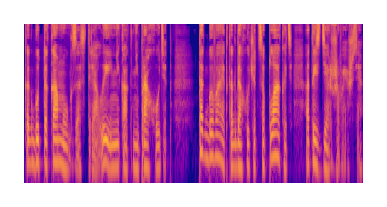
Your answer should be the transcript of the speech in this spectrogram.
как будто комок застрял и никак не проходит. Так бывает, когда хочется плакать, а ты сдерживаешься.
